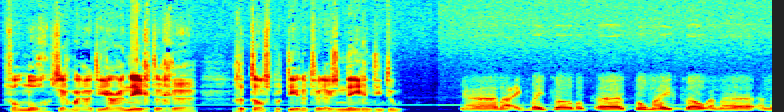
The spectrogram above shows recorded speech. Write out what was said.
van nog, zeg maar uit de jaren 90 uh, getransporteerd naar 2019 toe? Nou, ik weet wel dat uh, Tom heeft wel een, uh, een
